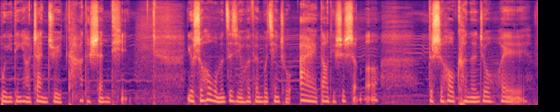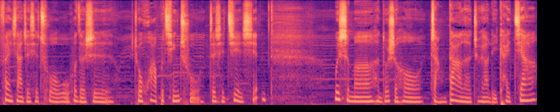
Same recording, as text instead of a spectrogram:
不一定要占据他的身体。有时候我们自己会分不清楚爱到底是什么的时候，可能就会犯下这些错误，或者是就划不清楚这些界限。为什么很多时候长大了就要离开家？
